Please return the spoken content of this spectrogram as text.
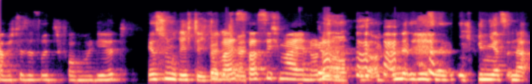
habe ich das jetzt richtig formuliert? Ist schon richtig. Du weißt, ich mein, was ich meine, oder? Genau. Also am Ende ist es ja ich bin jetzt in einer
